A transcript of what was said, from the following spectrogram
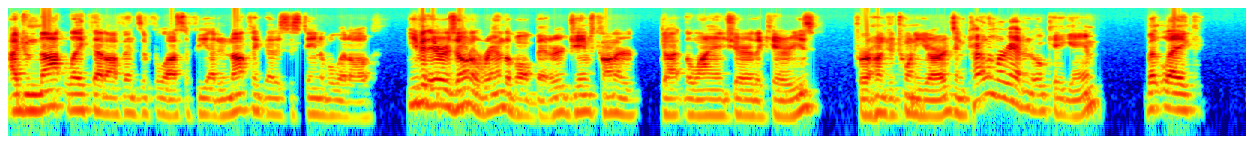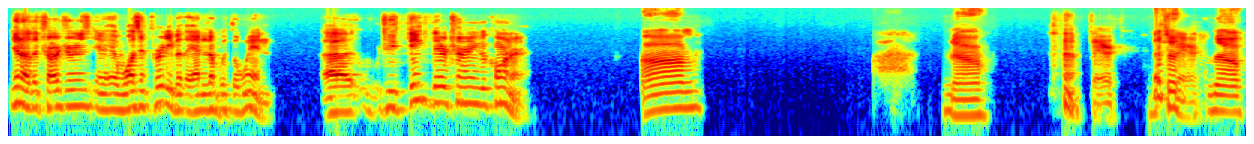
I do not like that offensive philosophy. I do not think that is sustainable at all even Arizona ran the ball better. James Conner got the lion's share of the carries for 120 yards, and Kyler Murray had an okay game. But like, you know, the Chargers, it wasn't pretty, but they ended up with the win. Uh, do you think they're turning a corner? Um, no. fair. That's fair. no,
